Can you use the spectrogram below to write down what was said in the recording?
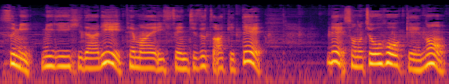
隅、右、左、手前1センチずつ開けて、で、その長方形の、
